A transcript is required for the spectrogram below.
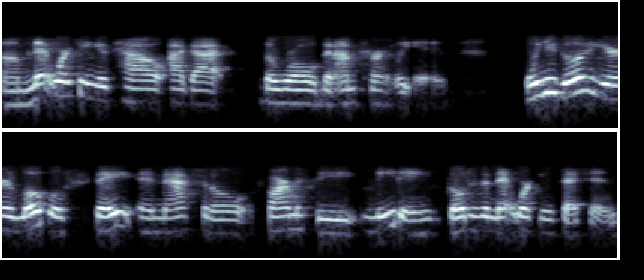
networking is how I got the role that I'm currently in. When you go to your local, state, and national pharmacy meetings, go to the networking sessions,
